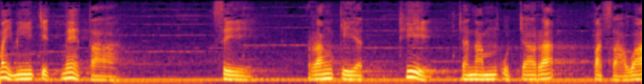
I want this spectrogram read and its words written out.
ไม่มีจิตเมตตา 4. รังเกียจที่จะนำอุจจาระ ปัสสาวะ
